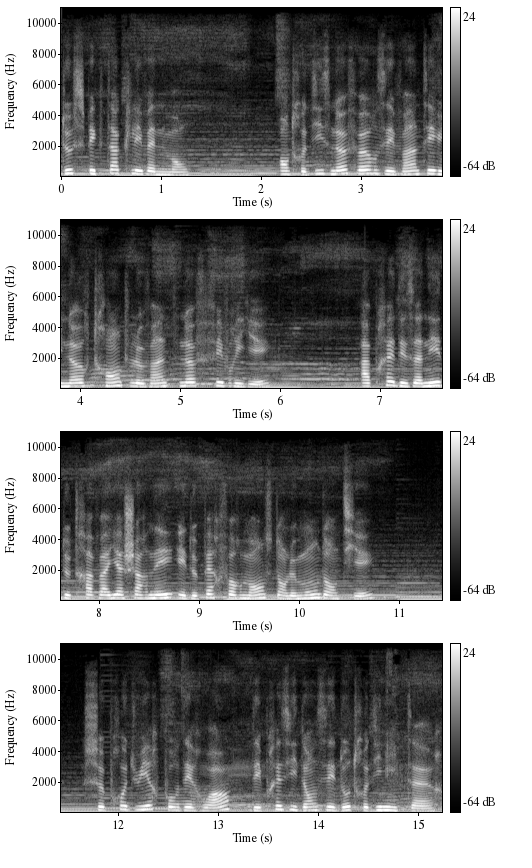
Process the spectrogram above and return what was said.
Deux spectacles événements. Entre 19h et 21h30 le 29 février. Après des années de travail acharné et de performances dans le monde entier, se produire pour des rois, des présidents et d'autres dignitaires.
